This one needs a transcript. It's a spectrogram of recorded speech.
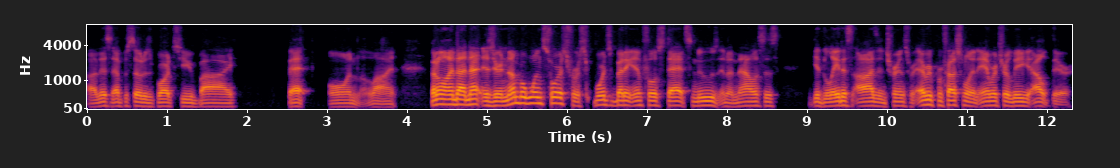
uh, this episode is brought to you by Bet Online. BetOnline.net is your number one source for sports betting info, stats, news, and analysis. Get the latest odds and trends for every professional and amateur league out there.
